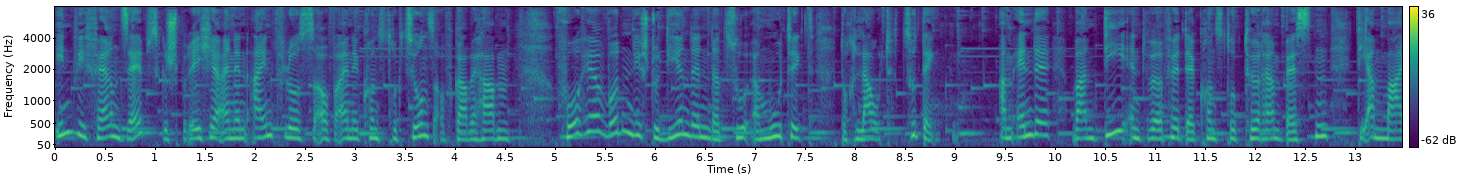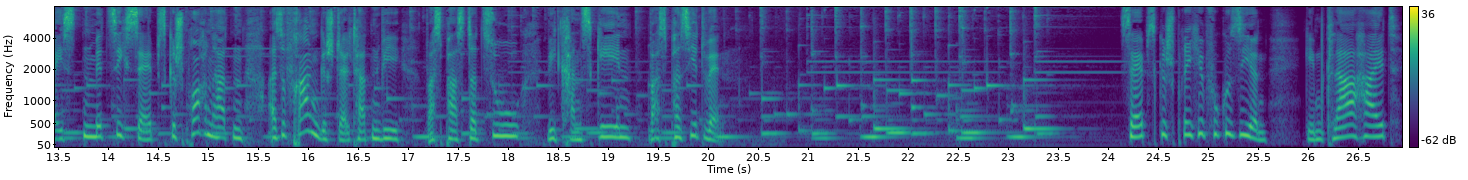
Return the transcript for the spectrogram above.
inwiefern Selbstgespräche einen Einfluss auf eine Konstruktionsaufgabe haben. Vorher wurden die Studierenden dazu ermutigt, doch laut zu denken. Am Ende waren die Entwürfe der Konstrukteure am besten, die am meisten mit sich selbst gesprochen hatten, also Fragen gestellt hatten wie, was passt dazu, wie kann es gehen, was passiert wenn. Selbstgespräche fokussieren, geben Klarheit,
